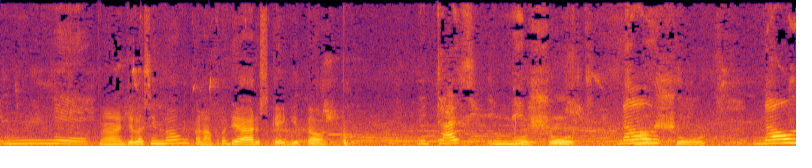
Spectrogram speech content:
Ini. Nah, jelasin dong kenapa dia harus kayak gitu. Because ini. More short. No, short. no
